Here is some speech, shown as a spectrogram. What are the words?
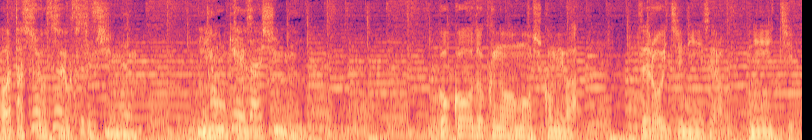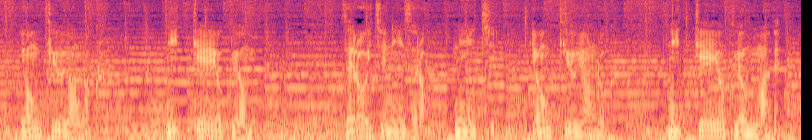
私を強くする新聞。日本経済新聞ご購読のお申し込みは0120-21-4946日経よく読む。0120-21-4946日経よく読むまで。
